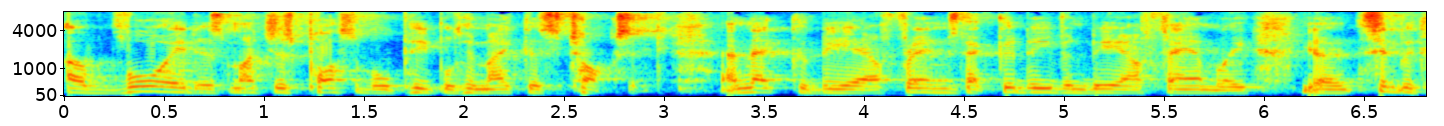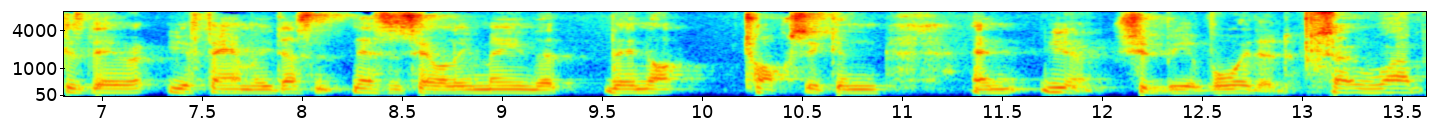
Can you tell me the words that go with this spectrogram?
avoid as much as possible people who make us toxic. And that could be our friends, that could even be our family. You know, simply because they're your family doesn't necessarily mean that they're not toxic and and you know should be avoided. So um,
